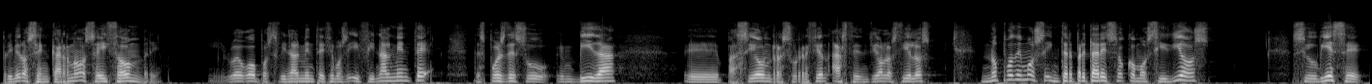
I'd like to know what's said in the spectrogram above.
primero se encarnó, se hizo hombre. Y luego, pues finalmente decimos, y finalmente, después de su vida, pasión, resurrección, ascendió a los cielos, no podemos interpretar eso como si Dios se hubiese,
